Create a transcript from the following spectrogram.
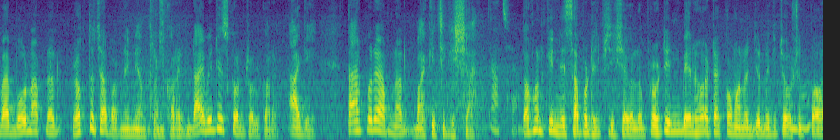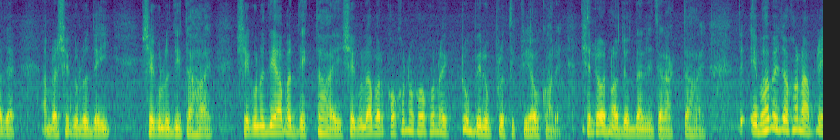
বা বোন আপনার রক্তচাপ আপনি নিয়ন্ত্রণ করেন ডায়াবেটিস কন্ট্রোল করেন আগে তারপরে আপনার বাকি চিকিৎসা। আচ্ছা। তখন কিডনি সাপোর্টিভ চিকিৎসাগুলো প্রোটিন বের হওয়াটা কমানোর জন্য কিছু ওষুধ পাওয়া যায় আমরা সেগুলো দেই সেগুলো দিতে হয় সেগুলো দিয়ে আবার দেখতে হয় সেগুলো আবার কখনো কখনো একটু বিরূপ প্রতিক্রিয়াও করে সেটাও নজরদারিতে রাখতে হয়। তো এভাবে যখন আপনি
